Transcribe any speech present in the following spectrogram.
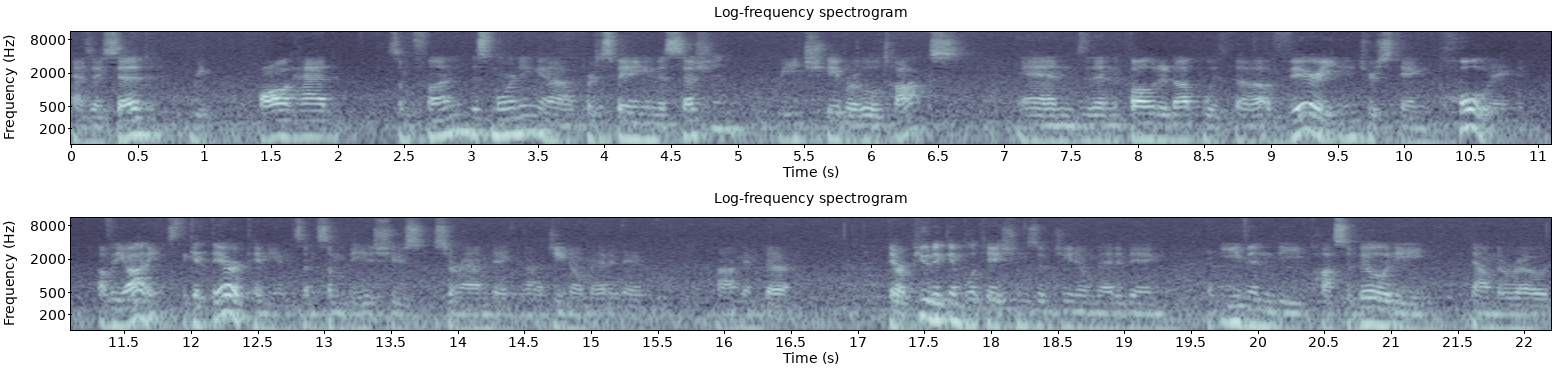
As I said, we all had some fun this morning uh, participating in this session. We each gave our little talks and then followed it up with uh, a very interesting polling of the audience to get their opinions on some of the issues surrounding uh, genome editing uh, and the therapeutic implications of genome editing and even the possibility down the road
